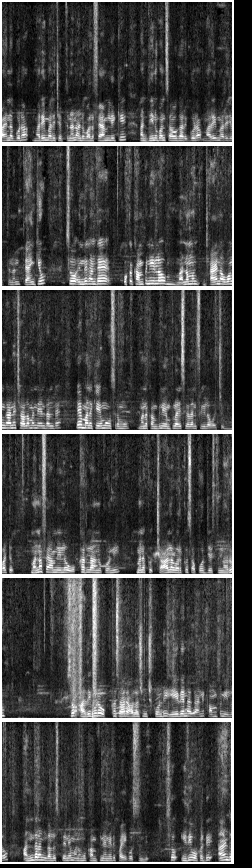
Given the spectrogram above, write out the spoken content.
ఆయనకు కూడా మరీ మరీ చెప్తున్నాను. అండ్ వాళ్ళ ఫ్యామిలీకి అండ్ దీనుబంద్ సావు గారికి కూడా మరీ మరీ చెప్తున్నాను. థ్యాంక్ యూ. సో ఎందుకంటే ఒక కంపెనీలో మనం జాయిన్ అవ్వంగానే చాలామంది ఏంటంటే ఏ మనకేం అవసరము? మన కంపెనీ ఎంప్లాయీస్ కదా అని ఫీల్ అవ్వచ్చు. బట్ మన ఫ్యామిలీలో ఒక్కర్లా అనుకొని మనకు చాలా వరకు సపోర్ట్ చేస్తున్నారు. సో అది కూడా ఒక్కసారి ఆలోచించుకోండి. ఏదైనా కానీ కంపెనీలో అందరం కలిస్తేనే మనము కంపెనీ అనేది పైకి వస్తుంది. సో ఇది ఒకటి. అండ్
